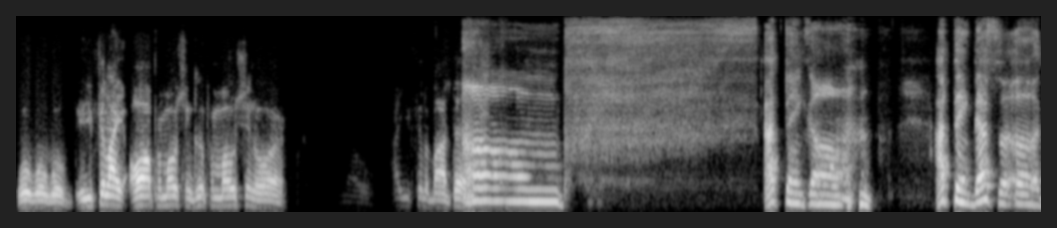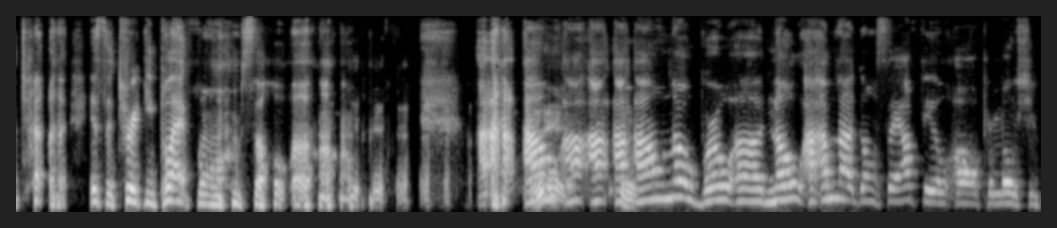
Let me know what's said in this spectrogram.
whoa, whoa, whoa. you feel like all promotion, good promotion, or how you feel about that? Um, I think um I think that's a uh, it's a tricky platform. So um, I, I, don't, I, I, I, don't know, bro. Uh, no, I, am not gonna say I feel all promotion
